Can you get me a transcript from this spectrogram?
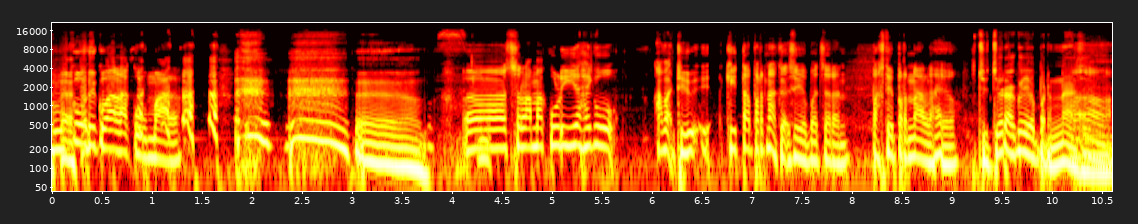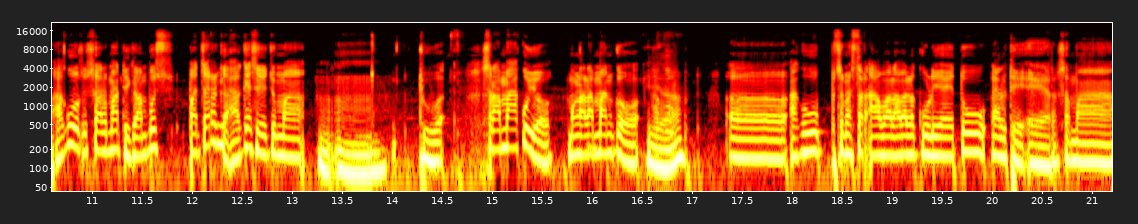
Buku iku ala kumal. Eh, Eh selama kuliah iku awak dhewe kita pernah gak sih pacaran? Pasti pernah lah yo. Jujur aku ya pernah sih. Heeh, aku selama di kampus pacaran gak akeh sih cuma Mm-mm. dua. Selama aku yo pengalamanku. Aku Eh, aku semester awal-awal kuliah itu LDR sama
